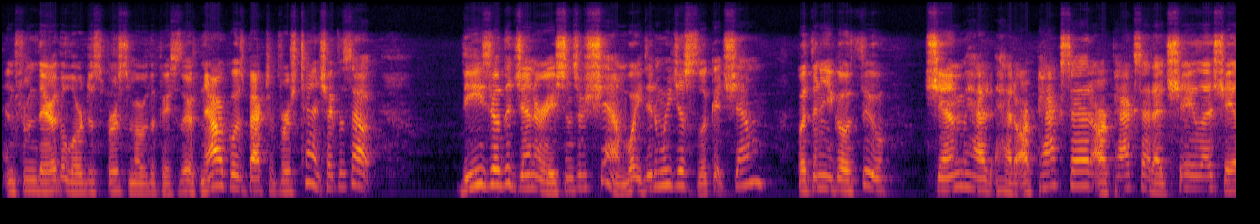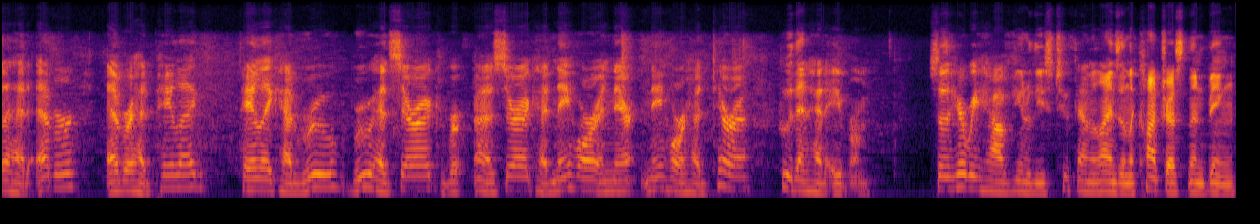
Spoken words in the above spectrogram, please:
and from there the Lord dispersed them over the face of the earth. Now it goes back to verse 10. Check this out. These are the generations of Shem. Wait, didn't we just look at Shem? But then you go through. Shem had, had Arphaxad, Arphaxad had Shelah, Shelah had Eber, Eber had Peleg, Peleg had Reu, Reu had Serach, uh, Serach had Nahor, and Nahor had Terah, who then had Abram. So here we have, you know, these two family lines, and the contrast then being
